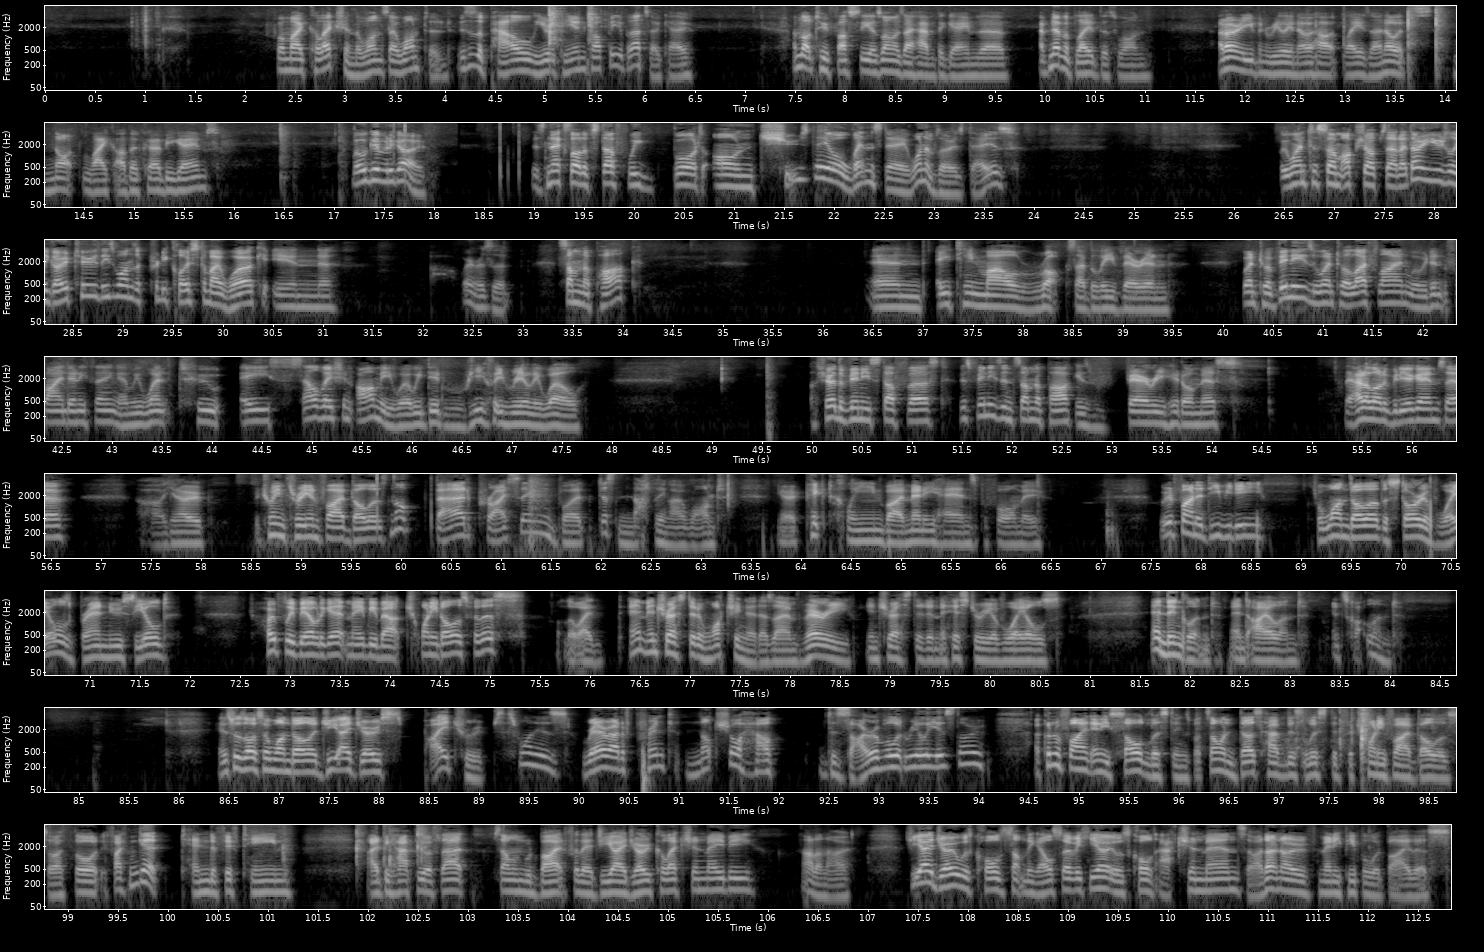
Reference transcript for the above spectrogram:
for my collection, the ones I wanted. This is a PAL European copy, but that's okay. I'm not too fussy as long as I have the game there. I've never played this one. I don't even really know how it plays. I know it's not like other Kirby games but we'll give it a go. This next lot of stuff we bought on Tuesday or Wednesday, one of those days. We went to some op shops that I don't usually go to. These ones are pretty close to my work in... Where is it? Sumner Park. And 18 Mile Rocks, I believe they're in went to a Vinnie's, we went to a Lifeline where we didn't find anything, and we went to a Salvation Army where we did really, really well. I'll show the Vinnie's stuff first. This Vinnie's in Sumner Park is very hit or miss. They had a lot of video games there. Uh, you know, between three and five dollars. Not bad pricing, but just nothing I want. You know, picked clean by many hands before me. We did find a DVD for $1, The Story of Wales, brand new sealed. Hopefully be able to get maybe about $20 for this, although I am interested in watching it as I am very interested in the history of Wales and England and Ireland and Scotland. This was also $1 G.I. Joe Spy Troops. This one is rare out of print. Not sure how desirable it really is though. I couldn't find any sold listings, but someone does have this listed for $25, so I thought if I can get 10 to 15, I'd be happy with that. Someone would buy it for their G.I. Joe collection maybe. I don't know. G.I. Joe was called something else over here. It was called Action Man, so I don't know if many people would buy this.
